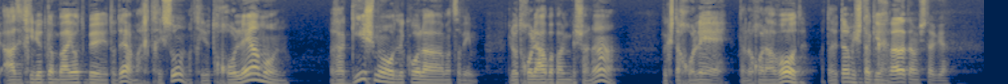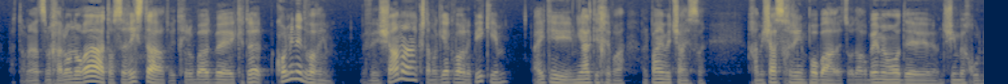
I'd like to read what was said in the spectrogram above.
ואז התחיל להיות גם בעיות ב, אתה יודע, מערכת חיסון, מתחיל להיות חולה המון, רגיש מאוד לכל המצבים. להיות חולה ארבע פעמים בשנה, וכשאתה חולה, אתה לא יכול לעבוד, אתה יותר משתגע. בכלל אתה משתגע. אתה אומר לעצמך, לא נורא, אתה עושה ריסטארט, והתחילו בעיות, ב... כי אתה יודע, כל מיני דברים. ושמה, כשאתה מגיע כבר לפיקים, הייתי, ניהלתי חברה, 2019, חמישה שכירים פה בארץ, עוד הרבה מאוד אה, אנשים בחו"ל.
